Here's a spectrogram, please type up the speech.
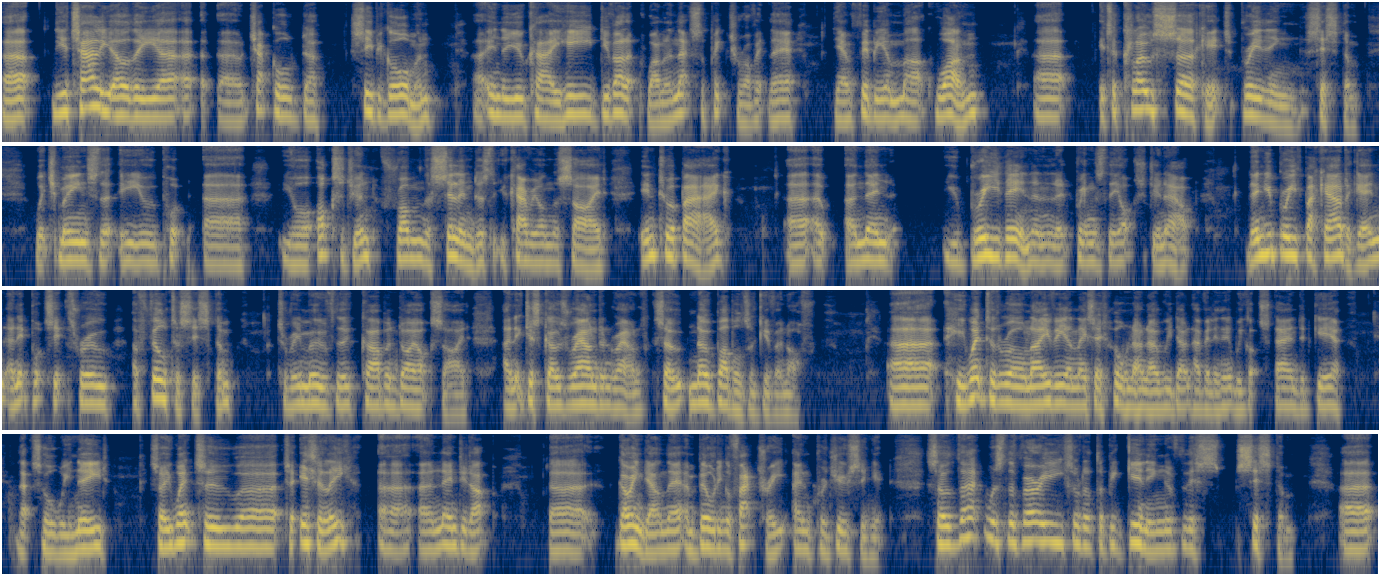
Uh, the italian or the uh, uh, uh chap called uh, C.P. Gorman uh, in the uk he developed one and that's the picture of it there the amphibian mark one. Uh, it's a closed circuit breathing system which means that you put uh, your oxygen from the cylinders that you carry on the side into a bag, uh, uh, and then you breathe in and it brings the oxygen out. Then you breathe back out again and it puts it through a filter system to remove the carbon dioxide, and it just goes round and round. So no bubbles are given off. Uh, he went to the Royal Navy and they said, Oh, no, no, we don't have anything. We've got standard gear. That's all we need. So he went to uh, to Italy uh, and ended up uh, going down there and building a factory and producing it. So that was the very sort of the beginning of this system. Uh,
